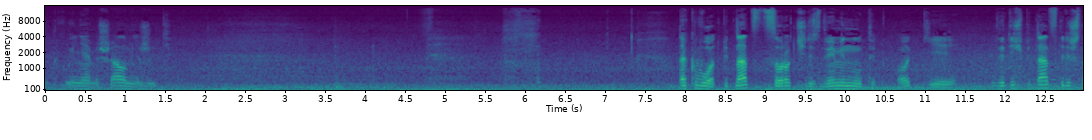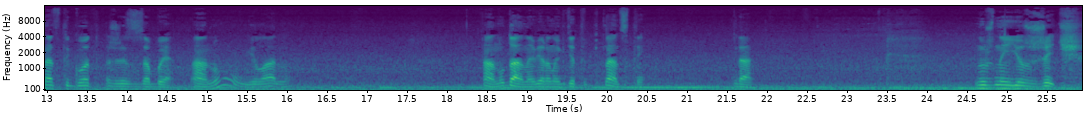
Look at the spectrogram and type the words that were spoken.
эта хуйня мешала мне жить. Так вот, 15.40 через 2 минуты. Окей. 2015 или 2016 год ЖЗБ. А, ну и ладно. А, ну да, наверное, где-то 15 -й. Да. Нужно ее сжечь.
